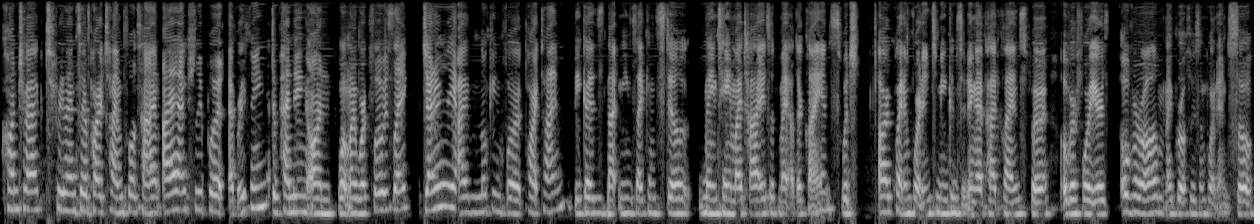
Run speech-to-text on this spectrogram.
contract, freelancer, part-time, full-time. I actually put everything depending on what my workflow is like. Generally, I'm looking for part-time because that means I can still maintain my ties with my other clients, which are quite important to me considering I've had clients for over four years. Overall, my growth is important. So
